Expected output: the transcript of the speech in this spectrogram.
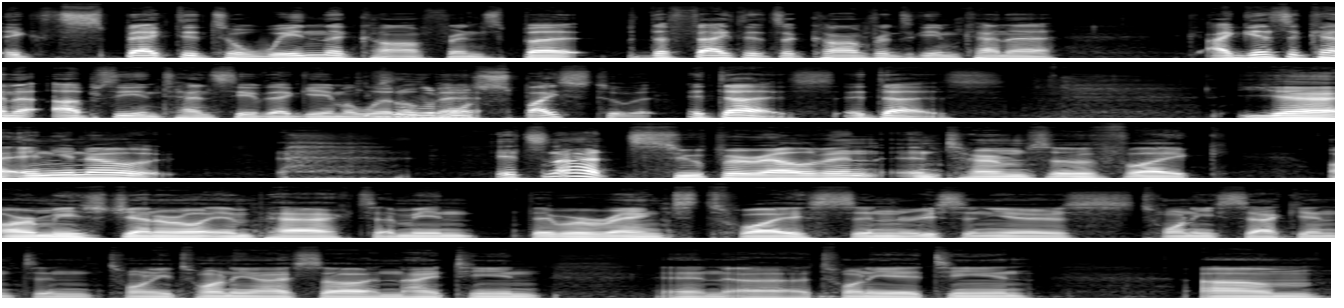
expected to win the conference, but the fact that it's a conference game kind of I guess it kind of ups the intensity of that game a There's little, a little bit. more spice to it. it does. It does. Yeah, and you know, it's not super relevant in terms of like Army's general impact. I mean, they were ranked twice in recent years 22nd in 2020, I saw, in 19 in uh, 2018. Um,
